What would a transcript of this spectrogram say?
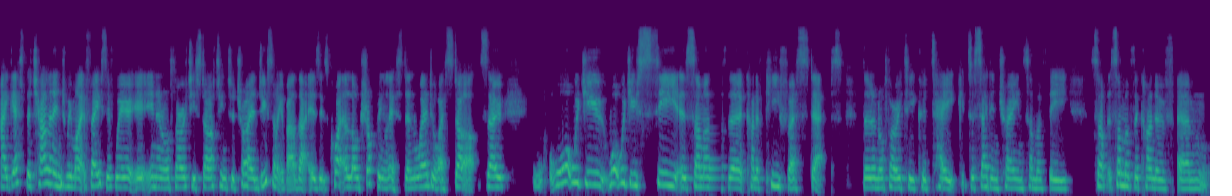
I guess the challenge we might face if we're in an authority starting to try and do something about that is it's quite a long shopping list, and where do I start? So, what would you what would you see as some of the kind of key first steps that an authority could take to set in train some of the some some of the kind of um,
